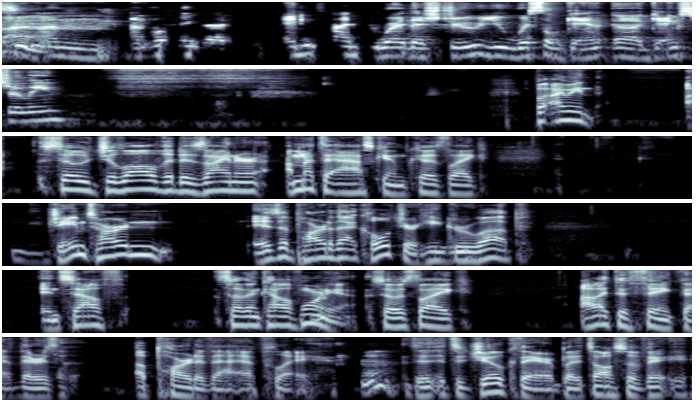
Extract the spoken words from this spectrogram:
see I, it. I'm I'm hoping that anytime you wear this shoe, you whistle gang, uh, gangster lean. But I mean, uh, so Jalal, the designer, I'm not to ask him because like James Harden is a part of that culture. He grew up in South Southern California, so it's like I like to think that there's a part of that at play. Yeah. It's a, it's a joke there, but it's also very.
